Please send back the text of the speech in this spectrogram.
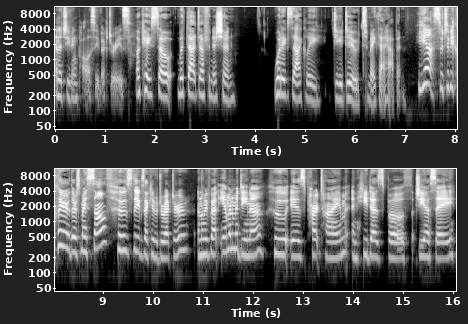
and achieving policy victories. Okay, so with that definition, what exactly do you do to make that happen? Yeah, so to be clear, there's myself, who's the executive director, and then we've got Ammon Medina, who is part time, and he does both GSA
